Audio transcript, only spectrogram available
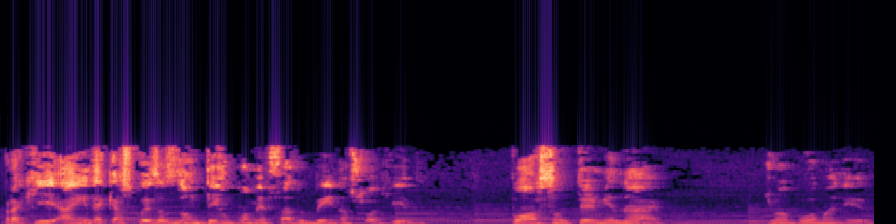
Para que, ainda que as coisas não tenham começado bem na sua vida, possam terminar de uma boa maneira.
